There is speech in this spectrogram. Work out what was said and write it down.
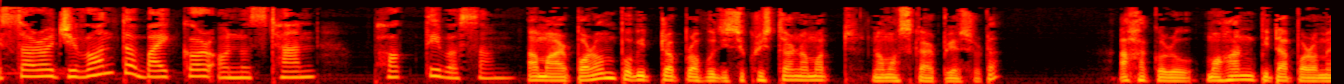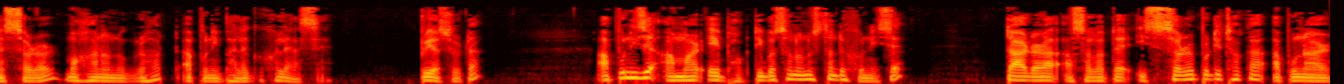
ঈশ্বৰৰ জীৱন্ত বাক্যৰ অনুষ্ঠান ভক্তিবচন। আমাৰ পৰম পবিত্ৰ প্ৰভু যীশুখ্ৰীষ্টৰ নামত নমস্কাৰ প্ৰিয় শ্ৰোতা। আশা কৰো মহান পিতা পৰমেশ্বৰৰ মহান অনুগ্ৰহত আপুনি ভালে কুশলে আছে। প্ৰিয় শ্ৰোতা আপুনি যে আমাৰ এই ভক্তিবচন অনুষ্ঠানটো শুনিছে তাৰ দ্বাৰা আচলতে ঈশ্বৰৰ প্ৰতি থকা আপোনাৰ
